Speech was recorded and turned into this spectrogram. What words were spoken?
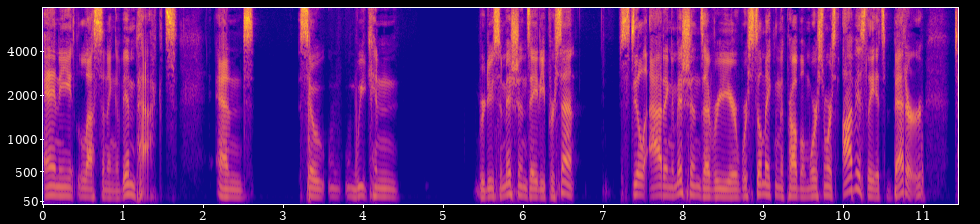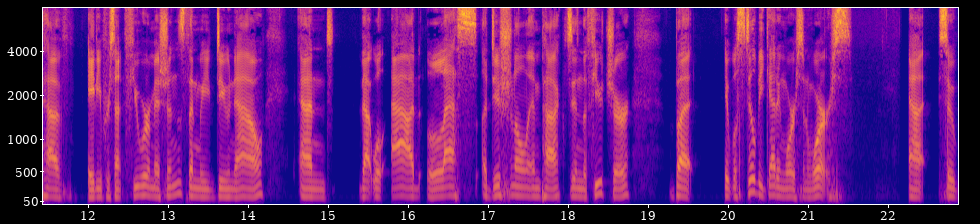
any lessening of impacts. And so we can reduce emissions 80%, still adding emissions every year. We're still making the problem worse and worse. Obviously, it's better to have 80% fewer emissions than we do now. And that will add less additional impact in the future, but it will still be getting worse and worse. Uh, so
